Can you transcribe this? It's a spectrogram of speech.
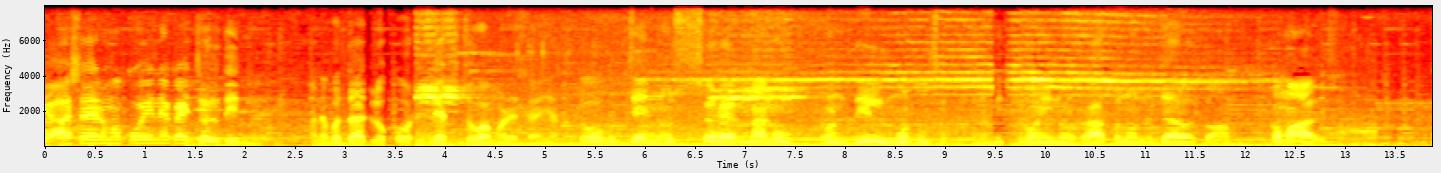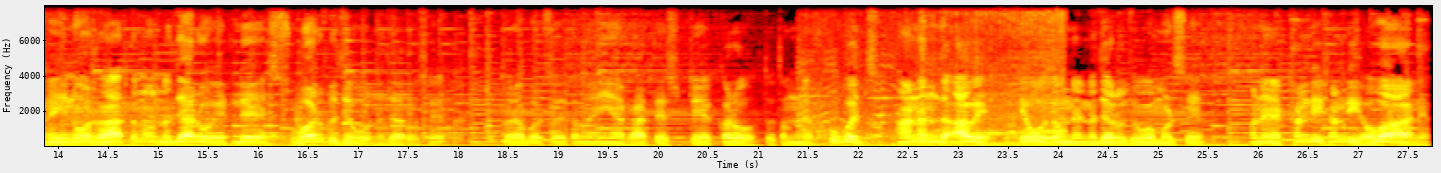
કે આ શહેરમાં કોઈને કાંઈ જલ્દી જ નથી. અને બધા જ લોકો રિલેક્સ જોવા મળે છે અહીંયા. તો ઉજ્જૈનનું શહેર નાનું, પણ દિલ મોટું છે. અને મિત્રો, અહીંનો રાતનો નજારો તો આમ કમાલ છે. અહીંનો રાતનો નજારો એટલે સ્વર્ગ જેવો નજારો છે. બરાબર છે, તમે અહીંયા રાતે સ્ટે કરો તો તમને ખૂબ જ આનંદ આવે એવો તમને નજારો જોવા મળશે. અને ઠંડી ઠંડી હવા અને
